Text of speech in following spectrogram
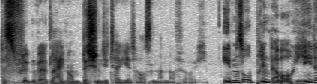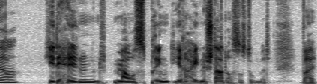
Das pflücken wir gleich noch ein bisschen detaillierter auseinander für euch. Ebenso bringt aber auch jeder jede Heldenmaus bringt ihre eigene Startausrüstung mit, weil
